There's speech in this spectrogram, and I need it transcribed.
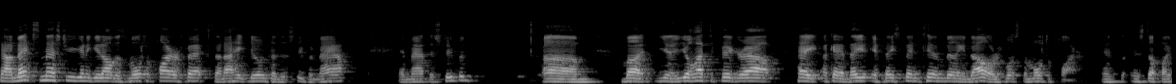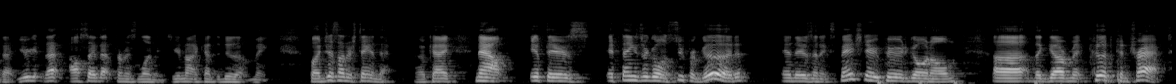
Now, next semester, you're going to get all this multiplier effects that I hate doing because it's stupid math, and math is stupid. Um, but you know, you'll have to figure out, hey, okay, if they if they spend $10 billion, what's the multiplier and, and stuff like that. You're that I'll save that for Ms. Lemons. You're not going to do that with me, but just understand that. Okay. Now, if there's if things are going super good, and there's an expansionary period going on, uh, the government could contract.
